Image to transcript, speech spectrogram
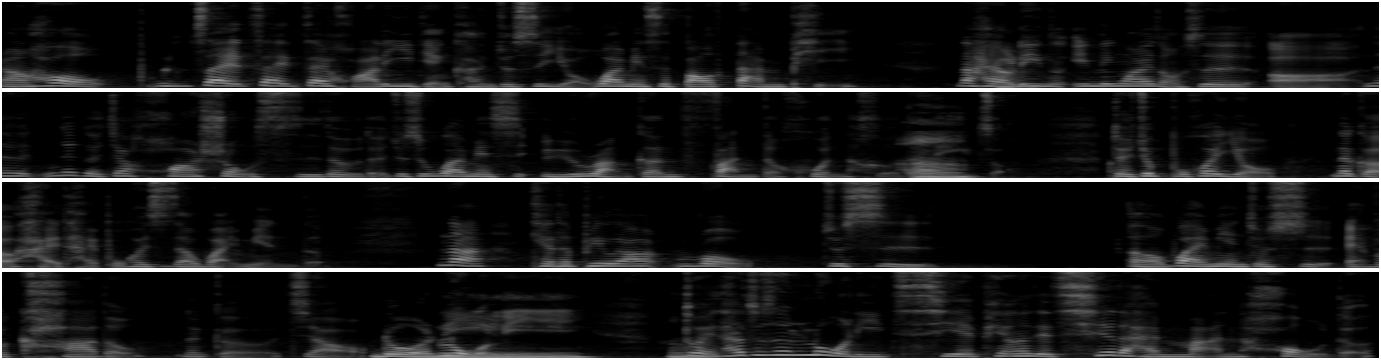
然后再再再华丽一点，可能就是有外面是包蛋皮，那还有另、嗯、另外一种是呃那个那个叫花寿司，对不对？就是外面是鱼软跟饭的混合的那一种，嗯、对，就不会有那个海苔不会是在外面的。那 caterpillar roll 就是，呃，外面就是 avocado 那个叫洛梨，对，它就是洛梨切片，而且切的还蛮厚的，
